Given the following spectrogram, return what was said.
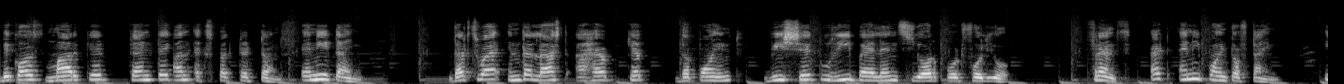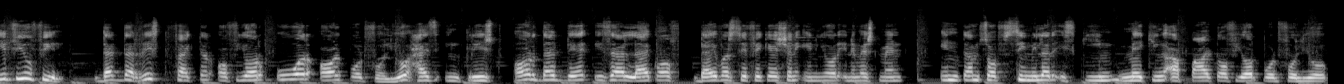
because market can take unexpected turns anytime. That's why in the last i have kept the point we say to rebalance your portfolio. Friends at any point of time if you feel that the risk factor of your overall portfolio has increased or that there is a lack of diversification in your investment in terms of similar scheme making a part of your portfolio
